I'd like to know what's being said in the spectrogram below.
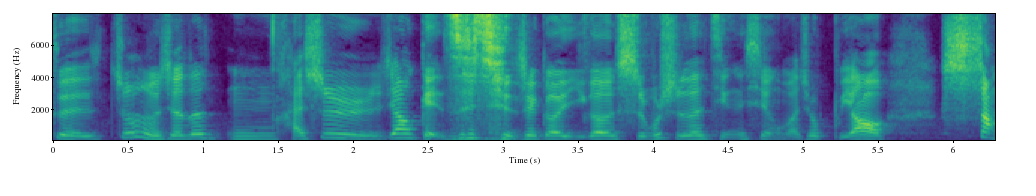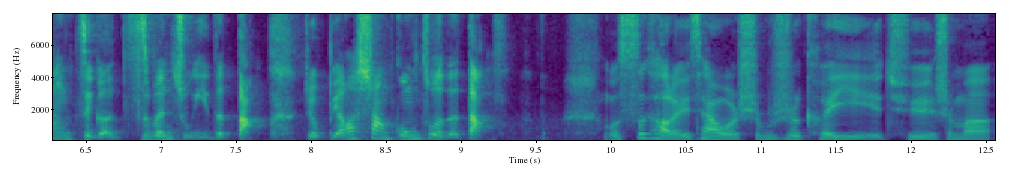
对，就是我觉得，嗯，还是要给自己这个一个时不时的警醒吧，就不要上这个资本主义的当，就不要上工作的当。我思考了一下，我是不是可以去什么，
